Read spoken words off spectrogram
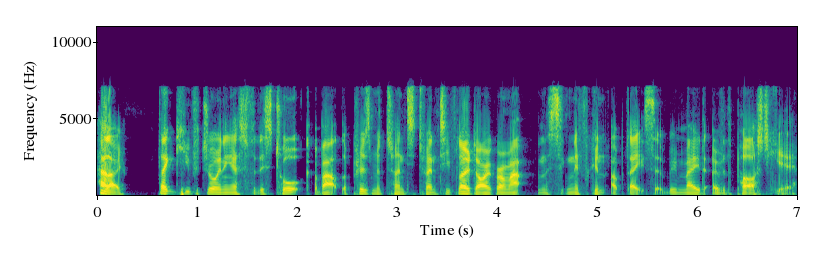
Hello, thank you for joining us for this talk about the Prisma 2020 flow diagram app and the significant updates that have been made over the past year.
